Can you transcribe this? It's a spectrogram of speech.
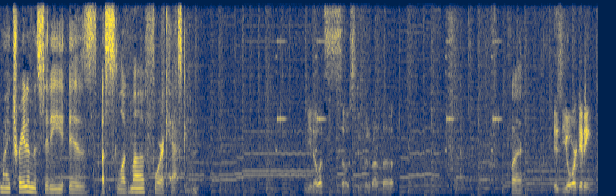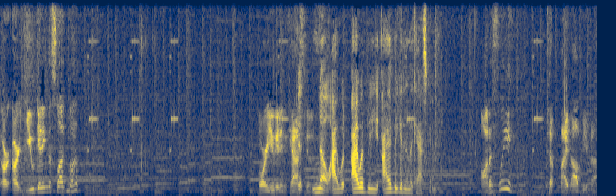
My trade in the city is a slugma for a Cascoon. You know what's so stupid about that? What? Is you're getting, or are you getting the slugma? Or are you getting the uh, it, Cascoon? no, I would I would be I'd be getting the Cascoon. Honestly, that might not be bad.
